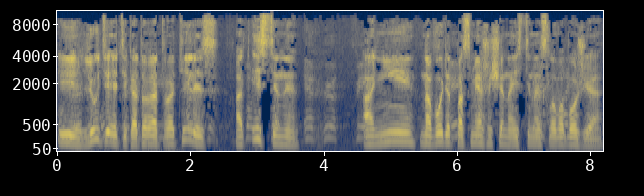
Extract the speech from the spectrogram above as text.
И люди эти, которые отвратились от истины, они наводят посмешище на истинное Слово Божье.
